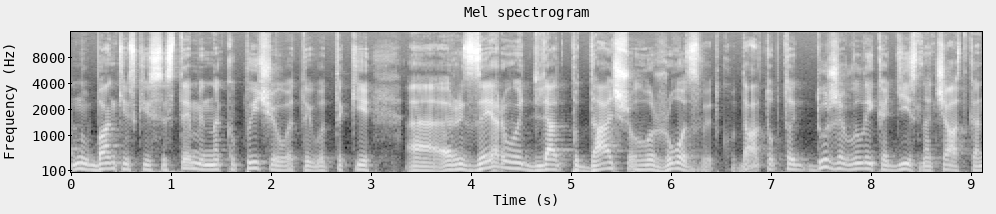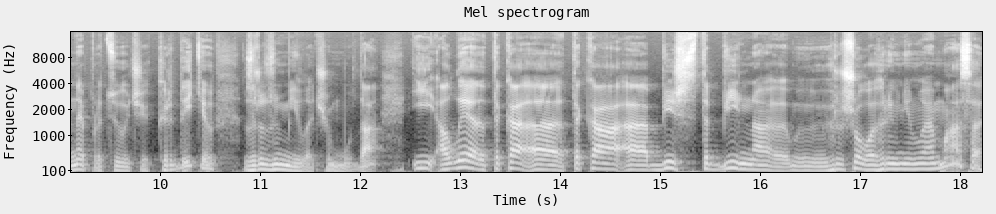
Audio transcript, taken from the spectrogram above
ну, банківській системі накопичувати от такі резерви для подальшого розвитку. Да? Тобто дуже велика дійсна частка непрацюючих кредитів, зрозуміла чому. Да? І, але така, е, така е, більш стабільна е, грошова гривнєва маса,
